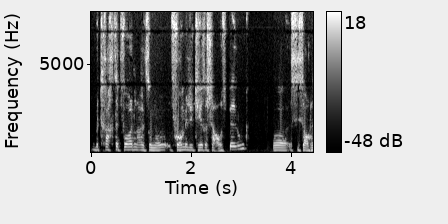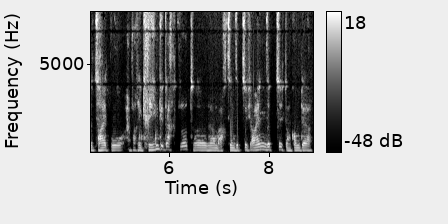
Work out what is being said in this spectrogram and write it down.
betrachtet worden als so eine vormilitärische Ausbildung. Äh, es ist ja auch eine Zeit, wo einfach in Kriegen gedacht wird. Äh, wir haben 1870, 71, dann kommt der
